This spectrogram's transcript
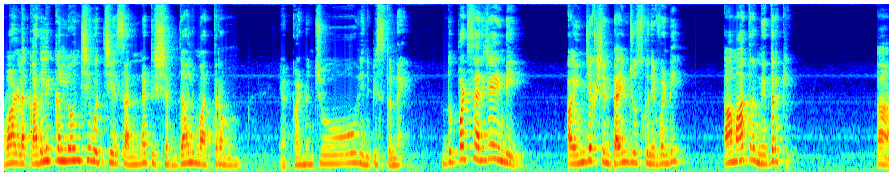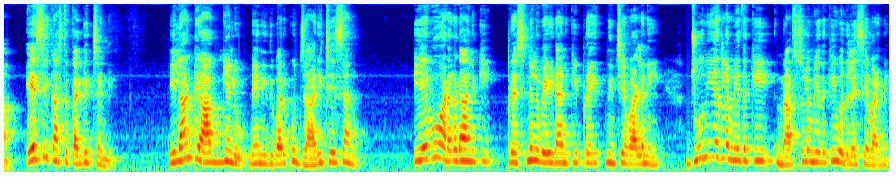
వాళ్ళ కదలికల్లోంచి వచ్చే సన్నటి శబ్దాలు మాత్రం ఎక్కడి నుంచో వినిపిస్తున్నాయి. దుప్పటి సరిచేయండి. ఆ ఇంజెక్షన్ టైం చూసుకుని ఇవ్వండి ఆ మాత్రం నిద్రకి. ఏసీ కాస్త తగ్గించండి. ఇలాంటి ఆజ్ఞలు నేను ఇదివరకు జారీ చేశాను. ఏవో అడగడానికి ప్రశ్నలు వేయడానికి ప్రయత్నించే వాళ్ళని జూనియర్ల మీదకి నర్సుల మీదకి వదిలేసేవాణ్ణి.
